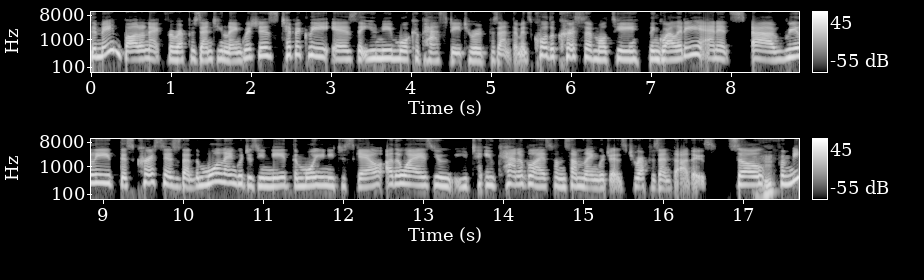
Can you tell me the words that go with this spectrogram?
The main bottleneck for representing languages typically is that you need more capacity to represent them. It's called the curse of multilinguality. And it's uh, really this curse is that the more languages you need, the more you need to scale. Otherwise, you, you, t- you cannibalize from some languages to represent the others. So mm-hmm. for me,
